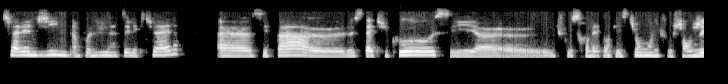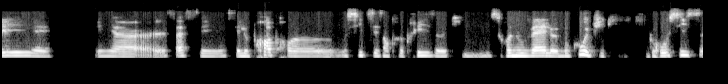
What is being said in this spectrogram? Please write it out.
challenging d'un point de vue intellectuel. Euh, c'est pas le statu quo, c'est il faut se remettre en question, il faut changer. Et, et euh, ça, c'est le propre euh, aussi de ces entreprises qui se renouvellent beaucoup et puis qui, grossissent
